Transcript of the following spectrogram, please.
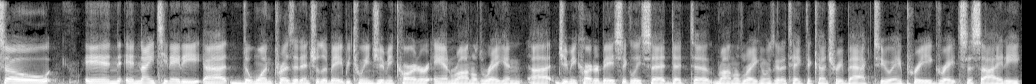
So in in 1980, uh, the one presidential debate between Jimmy Carter and Ronald Reagan, uh, Jimmy Carter basically said that uh, Ronald Reagan was going to take the country back to a pre-Great Society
